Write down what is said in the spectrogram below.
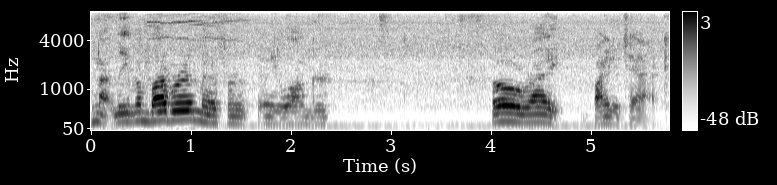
Not leaving Barbara in there for any longer. Oh, right. Bite attack.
